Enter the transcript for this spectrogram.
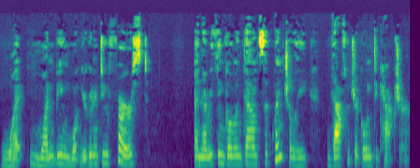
what one being what you're going to do first, and everything going down sequentially, that's what you're going to capture.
